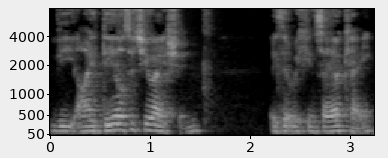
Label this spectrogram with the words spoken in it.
The ideal situation is that we can say, okay,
